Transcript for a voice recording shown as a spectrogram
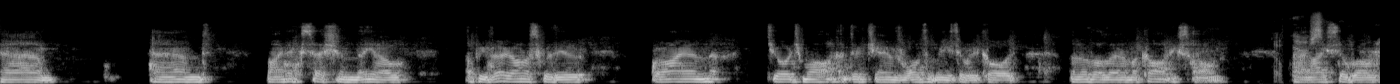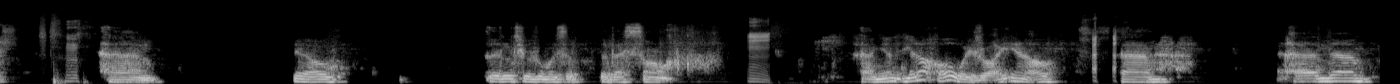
Um, and my next session, you know, I'll be very honest with you, Brian, George Martin, and Dick James wanted me to record another Lennon McCartney song. Of And I said, well, um, you know, Little Children was the, the best song. Hmm. And you're, you're not always right, you know. um, and um,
